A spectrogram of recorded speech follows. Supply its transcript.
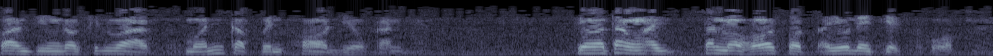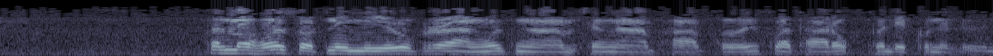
ความจริงก็คิดว่าเหมือนกับเป็นพ่อเดียวกันจนกระทั่งท่านมโหสถอายุได้เจ็ดขวบ ท่านมโหสถนี่มีรูปร่างงดงามสง่าผ่าเผยกว่าทารกกับเด็กคนอื่น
